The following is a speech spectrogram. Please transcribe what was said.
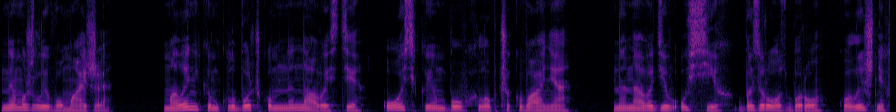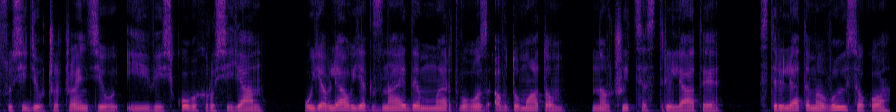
неможливо майже. Маленьким клубочком ненависті, ось ким був хлопчик Ваня. Ненавидів усіх, без розбору, колишніх сусідів чеченців і військових росіян, уявляв, як знайде мертвого з автоматом, навчиться стріляти, стрілятиме високо,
